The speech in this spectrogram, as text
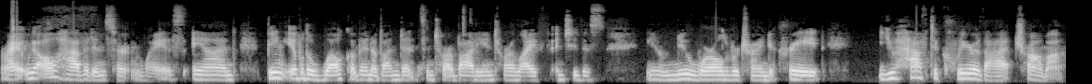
right? We all have it in certain ways. And being able to welcome in abundance into our body, into our life, into this, you know, new world we're trying to create, you have to clear that trauma.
